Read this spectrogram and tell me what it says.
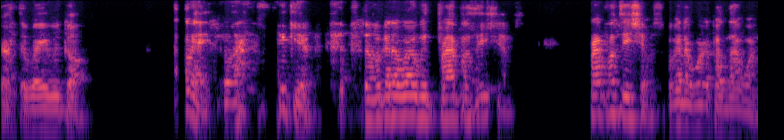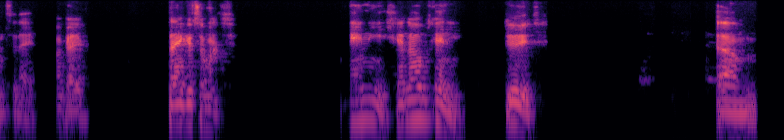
that's the way we go. Okay, so thank you. So we're gonna work with prepositions. Prepositions, we're gonna work on that one today, okay? Thank you so much. Jenny, hello, Jenny. Good. Um,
